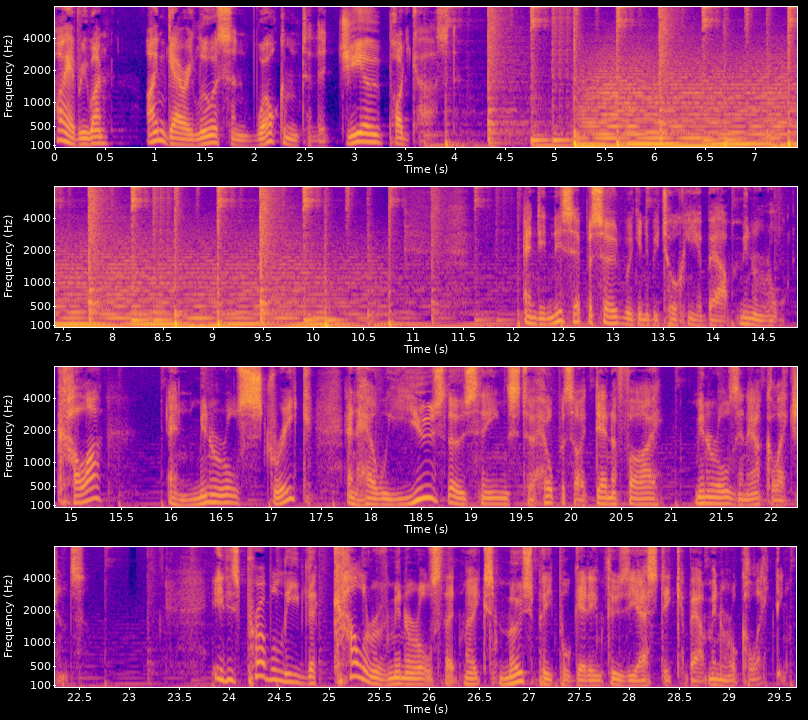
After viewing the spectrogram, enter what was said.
Hi, everyone. I'm Gary Lewis, and welcome to the Geo Podcast. And in this episode, we're going to be talking about mineral colour and mineral streak and how we use those things to help us identify minerals in our collections. It is probably the colour of minerals that makes most people get enthusiastic about mineral collecting.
